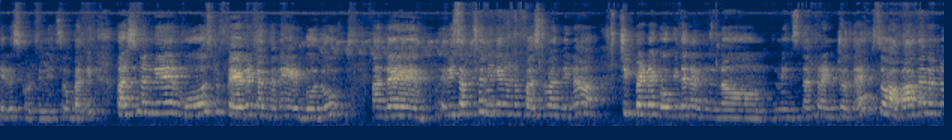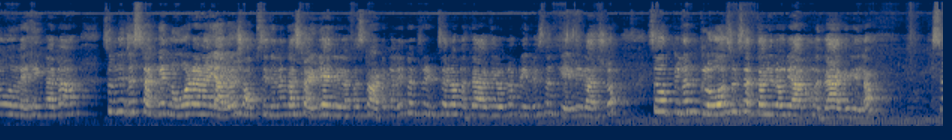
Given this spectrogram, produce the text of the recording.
ತಿಳಿಸ್ಕೊಡ್ತೀನಿ. ಸೊ ಬನ್ನಿ. ಫಸ್ಟ್ ನನಗೆ ಮೋಸ್ಟ್ ಫೇವ್ರೆಟ್ ಅಂತಾನೆ ಹೇಳ್ಬೋದು. ಅಂದರೆ ರಿಸೆಪ್ಷನ್ಗೆ ನಾನು ಫಸ್ಟ್ ಒಂದಿನ ಚಿಕ್ಕಪೇಟೆಗೆ ಹೋಗಿದ್ದೆ ನನ್ನ ಮೀನ್ಸ್ ನನ್ನ ಫ್ರೆಂಡ್ ಜೊತೆ. ಸೊ ಅವಾಗ ನಾನು ಲೆಹೆಂಗಾನ ಸುಮ್ಮನೆ ಜಸ್ಟ್ ಹಂಗೆ ನೋಡೋಣ, ಯಾವ್ಯಾವ ಶಾಪ್ಸ್ ಇದೆ. ನಂಗೆ ಅಷ್ಟು ಐಡಿಯಾ ಇರಲಿಲ್ಲ. ಫಸ್ಟ್ ಸ್ಟಾರ್ಟಿಂಗಲ್ಲಿ ನನ್ನ ಫ್ರೆಂಡ್ಸ್ ಎಲ್ಲ ಮದುವೆ ಆಗಿರೋರನ್ನ ಪ್ರೀವಿಯಸ್ ನಾನು ಕೇಳಿಲ್ಲ ಅಷ್ಟು. ಸೊ ನನ್ನ ಕ್ಲೋಸ್ಡ್ ಸರ್ಕಲ್ ಇರೋರು ಯಾರೂ ಮದುವೆ ಆಗಿರ್ಲಿಲ್ಲ. ಸೊ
